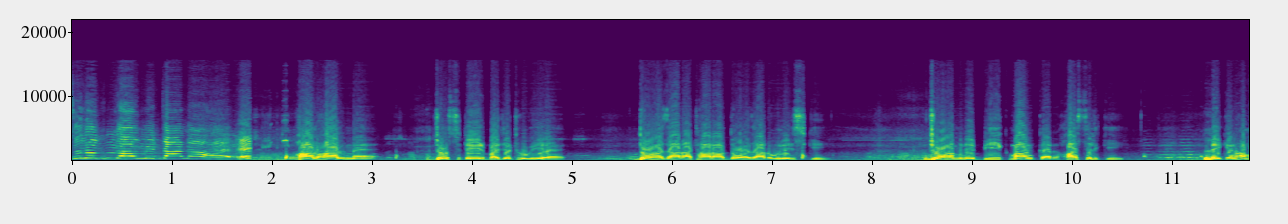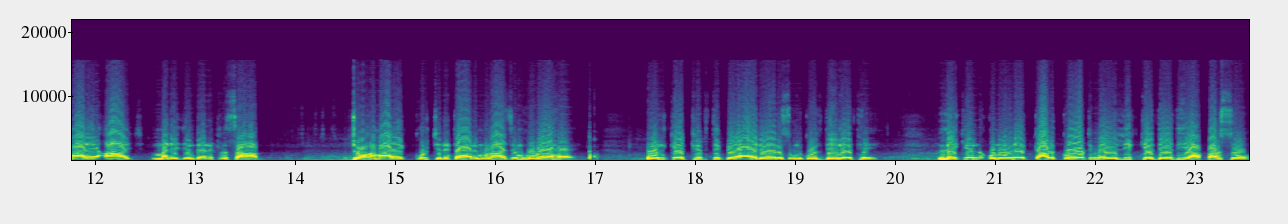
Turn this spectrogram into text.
ظلم کو مٹانا ہے۔ حال حال میں جو سٹیٹ بجٹ ہوئی ہے دو ہزار اٹھارہ، دو ہزار انیس کی، جو ہم نے بیک مانگ کر حاصل کی لیکن ہمارے آج مینیجنگ ڈائریکٹر صاحب جو ہمارے کچھ ریٹائر ملازم ہوئے ہیں، ان کے ففتھ پہ ایریئرس ان کو دینے تھے۔ لیکن انہوں نے کل کورٹ میں یہ لکھ کے دے دیا پرسوں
